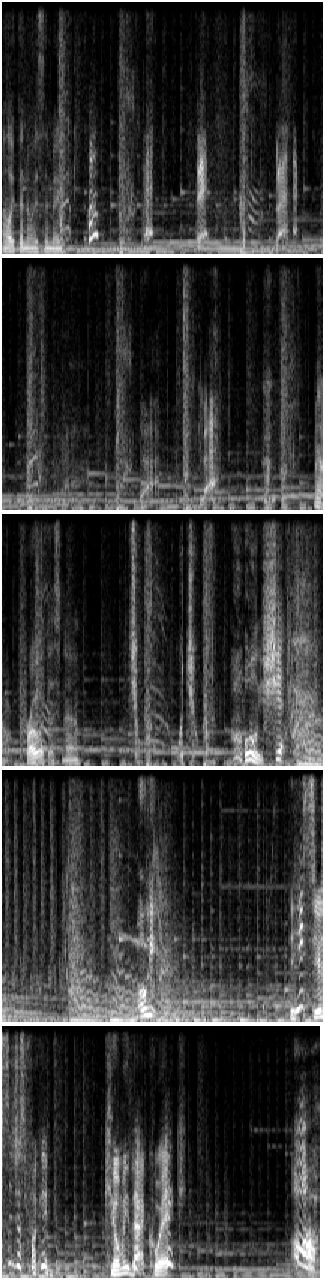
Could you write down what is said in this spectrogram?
I like the noise they make. Man, I'm a pro at this now. Holy shit! Oh, he. Did he seriously just fucking kill me that quick? Oh!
